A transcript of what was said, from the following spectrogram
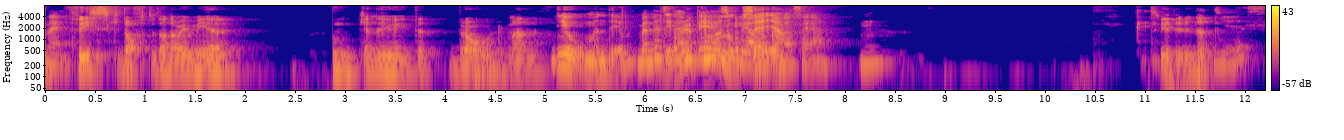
Nej. frisk doft utan det var ju mer... Unken är ju inte ett bra ord men... Jo, men det, Men det, det, brukar det man skulle nog jag nog säga. kunna säga. Mm. Tredje vinet. Yes.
